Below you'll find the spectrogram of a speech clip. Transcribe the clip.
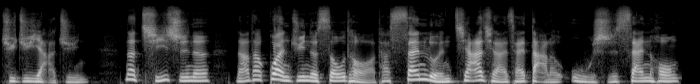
屈居亚军。那其实呢，拿到冠军的 Soto 啊，他三轮加起来才打了五十三轰，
